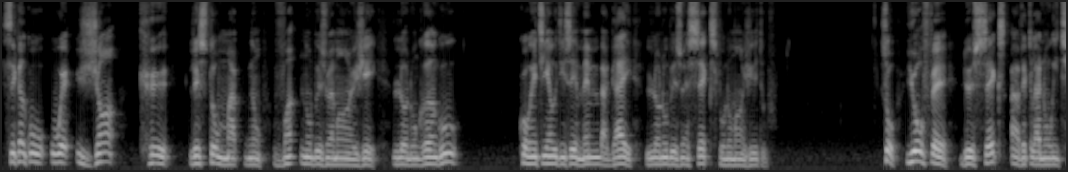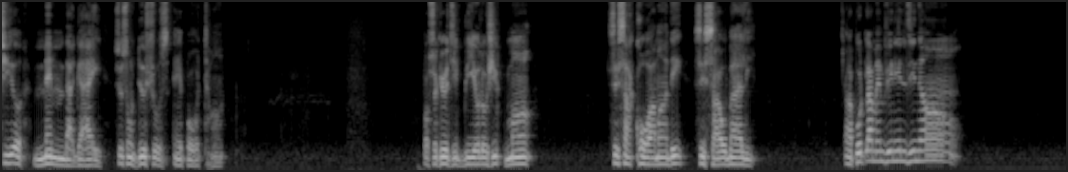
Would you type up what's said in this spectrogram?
C'est quand ouais gens que l'estomac non ventre non besoin manger, l'eau non grand goût, Corinthiens dit c'est même bagaille, l'on nous besoin sexe pour nous manger tout. So, yo fait de sexe avec la nourriture, même bagaille. Ce sont deux choses importantes. Paske ti biyologikman, se sa ko amande, se sa ou bali. Apot la menm vinil di nan,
